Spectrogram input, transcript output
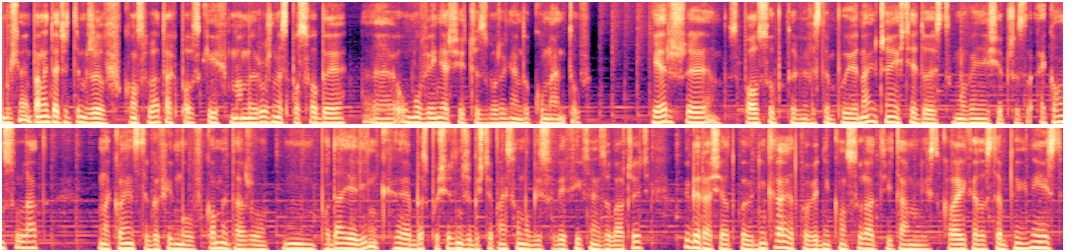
Musimy pamiętać o tym, że w konsulatach polskich mamy różne sposoby e, umówienia się czy złożenia dokumentów. Pierwszy sposób, który występuje najczęściej, to jest umówienie się przez e-konsulat. Na koniec tego filmu w komentarzu mm, podaję link e, bezpośredni, żebyście Państwo mogli sobie kliknąć, zobaczyć. Wybiera się odpowiedni kraj, odpowiedni konsulat i tam jest kolejka dostępnych miejsc.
